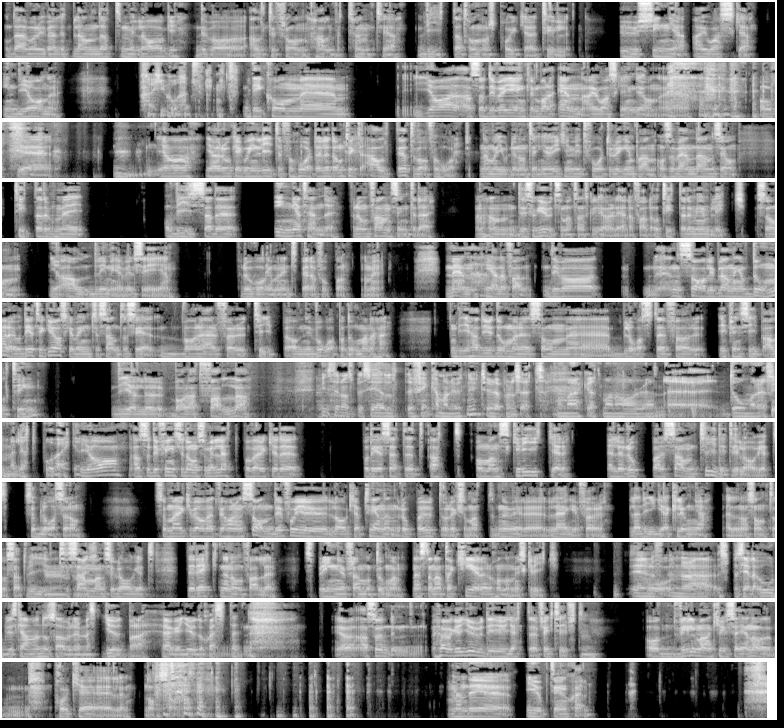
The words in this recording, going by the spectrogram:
Och där var det väldigt blandat med lag. Det var alltifrån halvtöntiga vita tonårspojkar till ursinniga ayahuasca-indianer. Ayahuasca. Det kom, eh, ja, alltså det var egentligen bara en ayahuasca-indian. Eh, och eh, ja, jag råkade gå in lite för hårt. Eller de tyckte alltid att det var för hårt när man gjorde någonting. Jag gick in lite för hårt i ryggen på honom och så vände han sig om, tittade på mig och visade inga tänder, för de fanns inte där. Men han, det såg ut som att han skulle göra det i alla fall och tittade med en blick som jag aldrig mer vill se igen. För då vågar man inte spela fotboll någon mer. Men i alla fall, det var en salig blandning av domare och det tycker jag ska vara intressant att se vad det är för typ av nivå på domarna här. Vi hade ju domare som eh, blåste för i princip allting. Det gäller bara att falla. Finns det något speciellt, kan man utnyttja det på något sätt? Man märker att man har en eh, domare som är lätt påverkad. Ja, alltså det finns ju de som är lätt påverkade på det sättet att om man skriker eller ropar samtidigt i laget så blåser de. Så märker vi av att vi har en sån, det får ju lagkaptenen ropa ut då liksom att nu är det läge för La Liga-klunga eller något sånt. Och så att vi Mm, tillsammans i laget direkt när någon faller springer fram mot domaren, nästan attackerar honom med skrik. Är det Och- några speciella ord vi ska använda oss av? Eller är det mest ljud bara? Höga ljud och gester? Ja, alltså, höga ljud är ju jätteeffektivt. Mm. Och vill man kan ju säga något porqué eller något sånt. Men det är ju upp till en själv.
